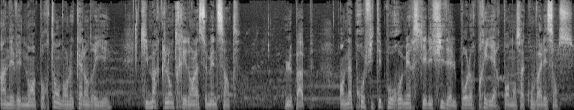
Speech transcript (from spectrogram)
un événement important dans le calendrier qui marque l'entrée dans la semaine sainte. Le pape en a profité pour remercier les fidèles pour leur prière pendant sa convalescence.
